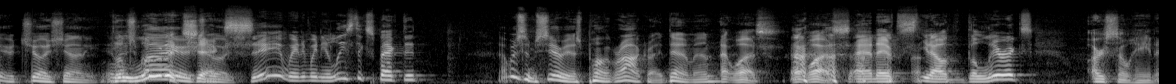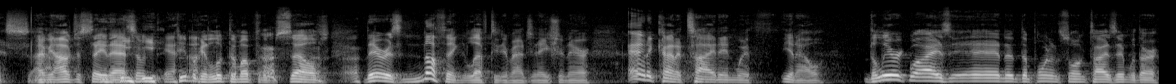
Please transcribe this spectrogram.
inspired choice, Johnny. An The Lunachicks. See, when, when you least expect it, That was some serious punk rock right there, man. that was. That was. and it's, you know, the lyrics are so heinous. I mean, I'll just say that. So Yeah. people can look them up for themselves. There is nothing left to the imagination there. And it kind of tied in with, you know, the lyric wise, and eh, the, the point of the song ties in with our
